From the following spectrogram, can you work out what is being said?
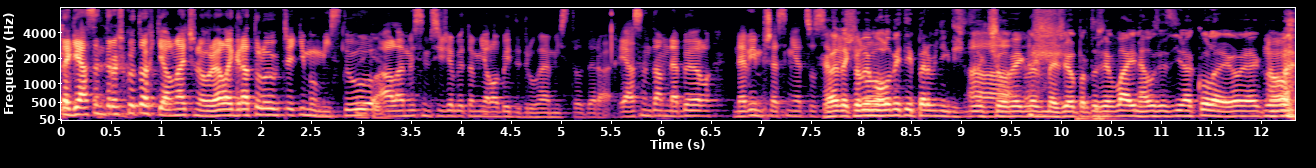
tak já jsem trošku to chtěl načnout, ale gratuluju k třetímu místu, Díky. ale myslím si, že by to mělo být druhé místo teda. Já jsem tam nebyl, nevím přesně, co se Hele, tak to by mohlo být i první, když to a... člověk vezme, že jo, protože Winehouse jezdí na kole, jo, jako. No.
